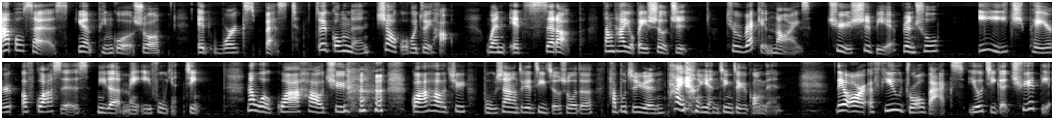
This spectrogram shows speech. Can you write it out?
Apple says，因为苹果说 it works best，这个功能效果会最好。When it's set up，当它有被设置，to recognize，去识别认出 each pair of glasses，你的每一副眼镜。那我括号去括号去补上这个记者说的，它不支援太阳眼镜这个功能。There are a few drawbacks，有几个缺点。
